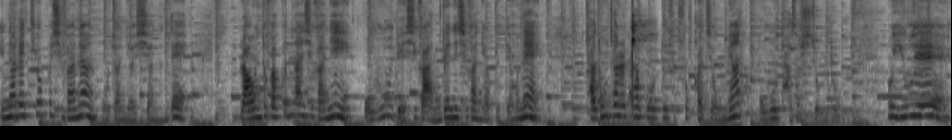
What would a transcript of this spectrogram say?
이날의 티오프 시간은 오전 10시였는데 라운드가 끝난 시간이 오후 4시가 안 되는 시간이었기 때문에 자동차를 타고 또 숙소까지 오면 오후 5시 정도. 뭐 이후에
